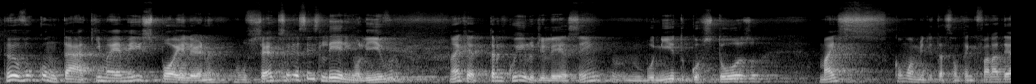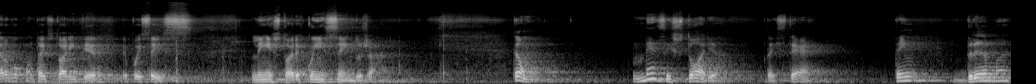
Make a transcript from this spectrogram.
Então eu vou contar aqui, mas é meio spoiler, né? O certo seria vocês lerem o livro, não é que é tranquilo de ler assim, bonito, gostoso, mas como a meditação tem que falar dela, eu vou contar a história inteira, depois vocês leem a história conhecendo já. Então, nessa história da Esther, tem drama,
